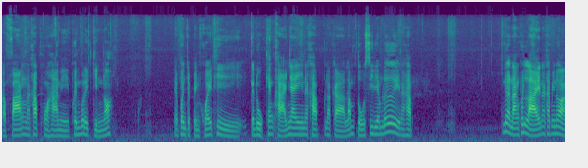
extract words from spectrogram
กับฟางนะครับหัวหานี่เพิ่นบ่ได้กินเนาะ แต่เพิ่นจะเป็นควายที่กระดูกแข้งขาใหญ่นะครับ แล้วก็ลำตัวสี่เหลี่ยมเลยนะครับ เนื้อหนังเพิ่นหลายนะครับพี่น้อง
